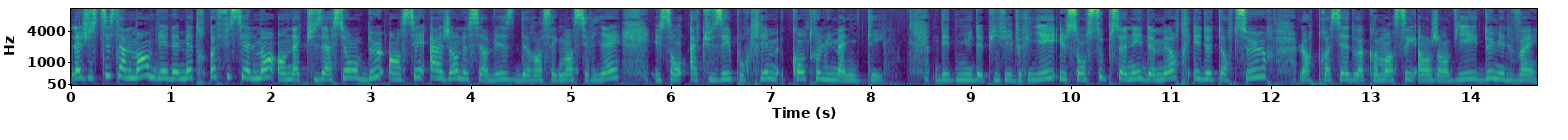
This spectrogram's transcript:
La justice allemande vient de mettre officiellement en accusation deux anciens agents de service de renseignement syriens. Ils sont accusés pour crimes contre l'humanité. Détenus depuis février, ils sont soupçonnés de meurtre et de torture. Leur procès doit commencer en janvier 2020.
